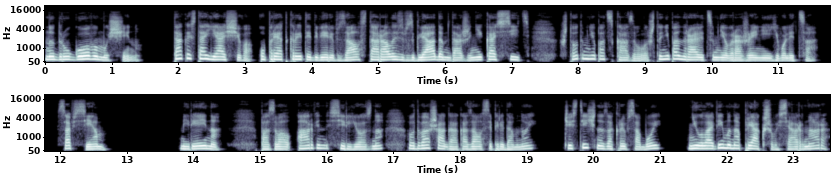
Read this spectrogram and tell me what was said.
На другого мужчину. Так и стоящего у приоткрытой двери в зал старалась взглядом даже не косить. Что-то мне подсказывало, что не понравится мне выражение его лица. Совсем. «Мирейна», — позвал Арвин серьезно, в два шага оказался передо мной, частично закрыв собой неуловимо напрягшегося Арнара,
